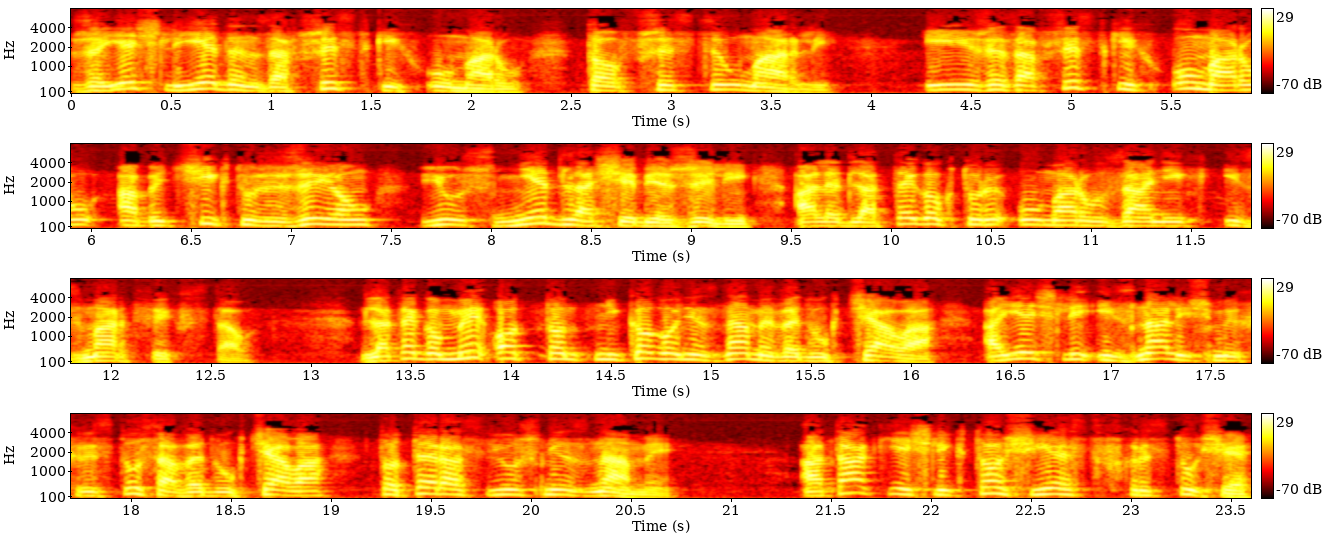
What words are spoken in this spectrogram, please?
że jeśli jeden za wszystkich umarł, to wszyscy umarli. I że za wszystkich umarł, aby ci, którzy żyją, już nie dla siebie żyli, ale dla tego, który umarł za nich i zmartwychwstał. Dlatego my odtąd nikogo nie znamy według ciała, a jeśli i znaliśmy Chrystusa według ciała, to teraz już nie znamy. A tak, jeśli ktoś jest w Chrystusie,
